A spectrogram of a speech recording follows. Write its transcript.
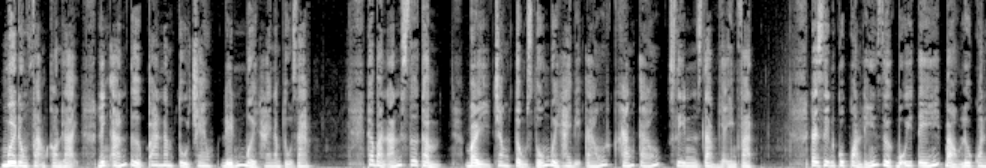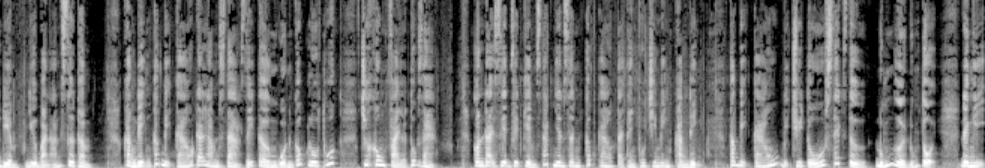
10 đồng phạm còn lại lĩnh án từ 3 năm tù treo đến 12 năm tù giam. Theo bản án sơ thẩm, 7 trong tổng số 12 bị cáo kháng cáo xin giảm nhẹ hình phạt. Đại diện Cục Quản lý Dược Bộ Y tế bảo lưu quan điểm như bản án sơ thẩm, khẳng định các bị cáo đã làm giả giấy tờ nguồn gốc lô thuốc chứ không phải là thuốc giả. Còn đại diện Viện Kiểm sát Nhân dân cấp cao tại Thành phố Hồ Chí Minh khẳng định các bị cáo bị truy tố xét xử đúng người đúng tội, đề nghị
